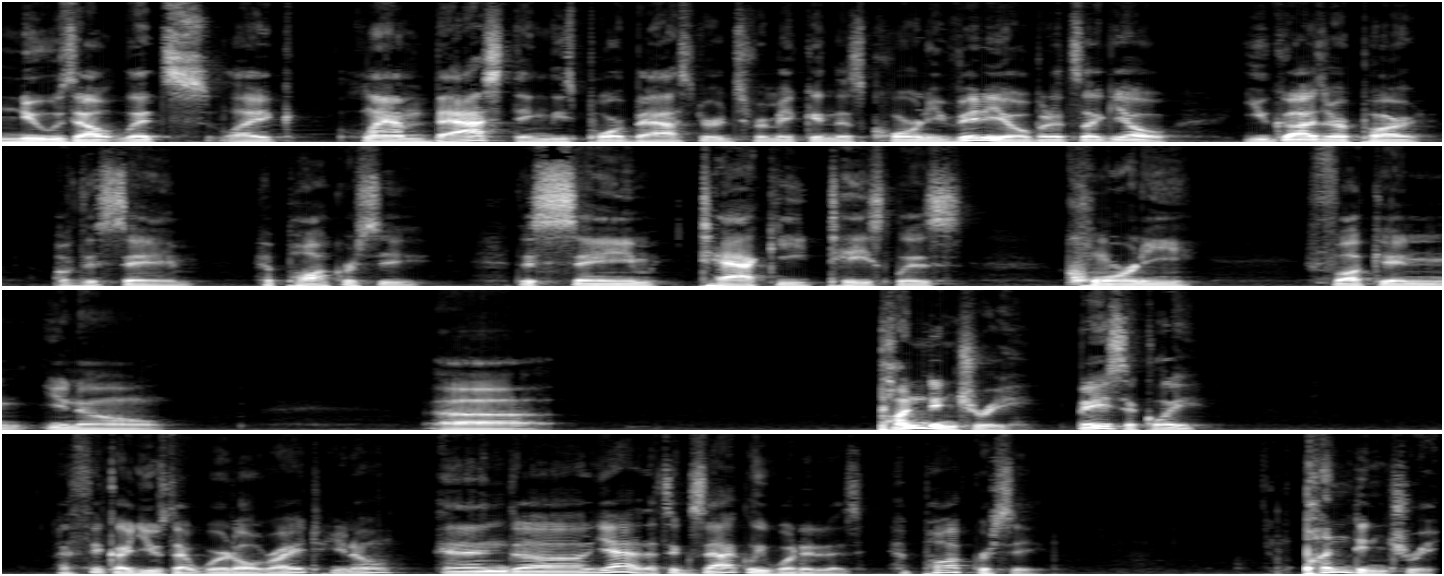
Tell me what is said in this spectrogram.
news outlets, like lambasting these poor bastards for making this corny video. But it's like, yo, you guys are a part of the same hypocrisy, the same tacky, tasteless, corny, fucking, you know, uh, punditry basically. I think I used that word all right, you know? And uh, yeah, that's exactly what it is hypocrisy, punditry.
